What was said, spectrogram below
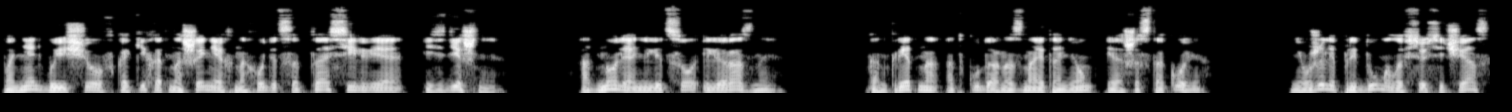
Понять бы еще, в каких отношениях находятся та Сильвия и здешняя. Одно ли они лицо или разные? Конкретно, откуда она знает о нем и о Шестакове? Неужели придумала все сейчас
